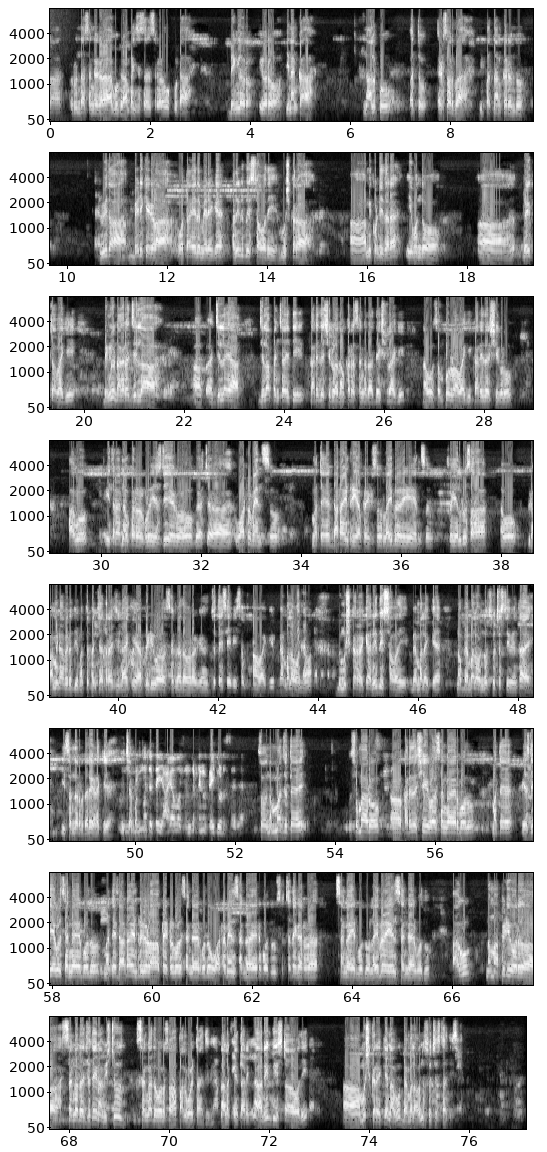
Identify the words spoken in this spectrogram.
ಎಲ್ಲ ವೃಂದ ಸಂಘಗಳ ಹಾಗೂ ಗ್ರಾಮ ಪಂಚಾಯತ್ ಸದಸ್ಯರುಗಳ ಒಕ್ಕೂಟ ಬೆಂಗಳೂರು. ಇವರು ದಿನಾಂಕ ನಾಲ್ಕು ಹತ್ತು ಎರಡ್ ಸಾವಿರದ ಇಪ್ಪತ್ನಾಲ್ಕರಂದು ವಿವಿಧ ಬೇಡಿಕೆಗಳ ಒತ್ತಾಯದ ಮೇರೆಗೆ ಅನಿರ್ದಿಷ್ಟಾವಧಿ ಮುಷ್ಕರ ಹಮ್ಮಿಕೊಂಡಿದ್ದಾರೆ. ಈ ಒಂದು ಪ್ರಯುಕ್ತವಾಗಿ ಬೆಂಗಳೂರು ನಗರ ಜಿಲ್ಲಾ ಜಿಲ್ಲೆಯ ಜಿಲ್ಲಾ ಪಂಚಾಯಿತಿ ಕಾರ್ಯದರ್ಶಿಗಳ ನೌಕರರ ಸಂಘದ ಅಧ್ಯಕ್ಷರಾಗಿ ನಾವು ಸಂಪೂರ್ಣವಾಗಿ ಕಾರ್ಯದರ್ಶಿಗಳು ಹಾಗೂ ಇತರ ನೌಕರರುಗಳು ಎಸ್ ಡಿ ಎಗಳು ವಾಟರ್ ಮ್ಯಾನ್ಸು ಮತ್ತು data entry operators librarians so ಎಲ್ಲರೂ ಸಹ ನಾವು ಗ್ರಾಮೀಣಾಭಿವೃದ್ಧಿ ಮತ್ತು ಪಂಚಾಯತ್ ರಾಜ್ ಇಲಾಖೆಯ ಪಿ ಡಿ ಒ ಸಂಘದವರ ಜೊತೆ ಸೇರಿ ಸಂಪೂರ್ಣವಾಗಿ ಬೆಂಬಲವನ್ನು ಮುಷ್ಕರಕ್ಕೆ ಅನಿರ್ದಿಷ್ಟಾವಧಿ ಬೆಂಬಲಕ್ಕೆ ನಾವು ಬೆಂಬಲವನ್ನು ಸೂಚಿಸ್ತೀವಿ ಅಂತ ಈ ಸಂದರ್ಭದಲ್ಲಿ ಹೇಳಕ್ಕೆ ಇಚ್ಛೆ ಪಡ್ತೀವಿ ಜೊತೆ ಯಾವ ಯಾವ ಸಂಘಟನೆಗಳು ಕೈ ಜೋಡಿಸ್ತಾ ಇದೆ? ಸೊ ನಮ್ಮ ಜೊತೆ ಸುಮಾರು ಕಾರ್ಯದರ್ಶಿಗಳ ಸಂಘ ಇರ್ಬೋದು ಮತ್ತೆ ಎಸ್ ಡಿ ಎಗಳ ಸಂಘ ಇರ್ಬೋದು, ಮತ್ತೆ ಡಾಟಾ ಎಂಟ್ರಿಗಳ ಆಪರೇಟರ್ಗಳ ಸಂಘ ಇರ್ಬೋದು ವಾಟರ್ ಮ್ಯಾನ್ ಸಂಘ ಇರ್ಬೋದು, ಸ್ವಚ್ಛತೆಗಾರರ ಸಂಘ ಇರ್ಬೋದು ಲೈಬ್ರರಿಯನ್ ಸಂಘ ಇರ್ಬೋದು. ಹಾಗೂ ನಮ್ಮ ಪಿ ಡಿ ಅವರ ಸಂಘದ ಜೊತೆಗೆ ನಾವು ಇಷ್ಟು ಸಂಘದವರು ಸಹ ಪಾಲ್ಗೊಳ್ತಾ ಇದ್ದೀವಿ. ನಾಲ್ಕನೇ ತಾರೀಕಿನ ಅನಿರ್ದಿಷ್ಟಾವಧಿ ಮುಷ್ಕರಕ್ಕೆ ನಾವು ಬೆಂಬಲವನ್ನು ಸೂಚಿಸ್ತಾ ಇದ್ದೀವಿ.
